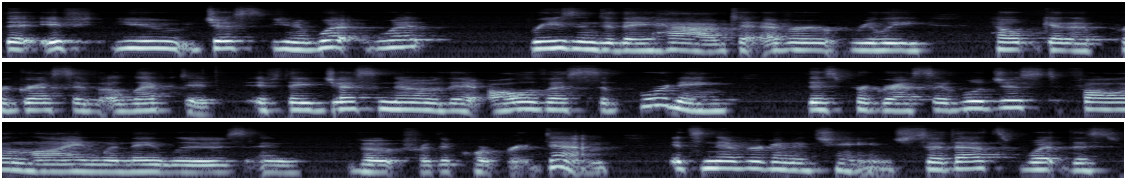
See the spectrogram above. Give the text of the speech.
that if you just you know what what reason do they have to ever really help get a progressive elected? If they just know that all of us supporting this progressive will just fall in line when they lose and vote for the corporate dem. It's never going to change. So that's what this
